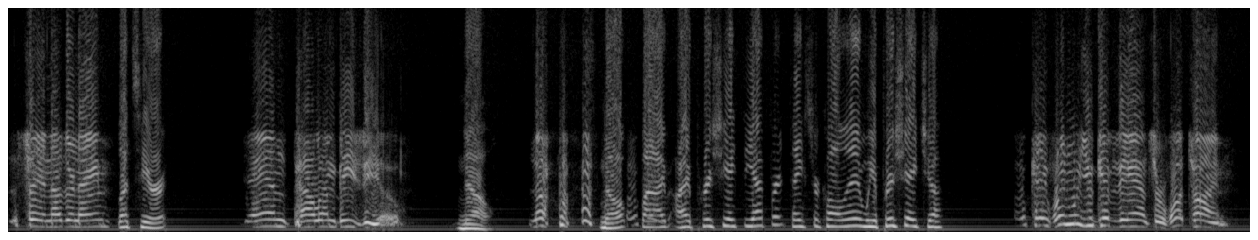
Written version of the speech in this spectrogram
to say another name? Let's hear it. Dan Palombizio. No. No. No, but I, I appreciate the effort. Thanks for calling in. We appreciate you. okay, when will you give the answer? What time?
